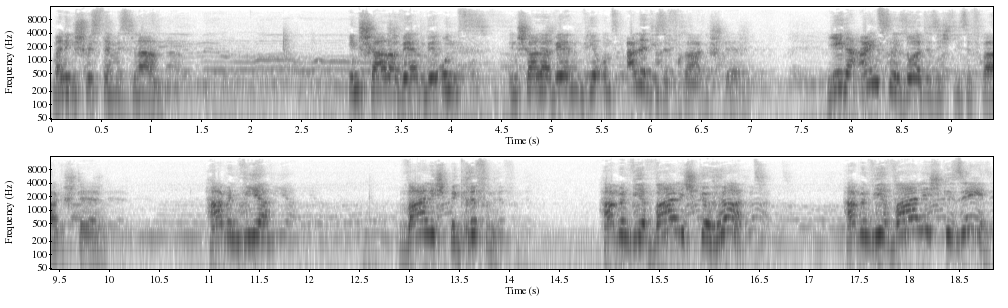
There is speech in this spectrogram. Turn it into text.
Meine Geschwister im Islam, inshallah werden wir uns Inshallah werden wir uns alle diese Frage stellen. Jeder Einzelne sollte sich diese Frage stellen. Haben wir wahrlich begriffen? Haben wir wahrlich gehört? Haben wir wahrlich gesehen?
